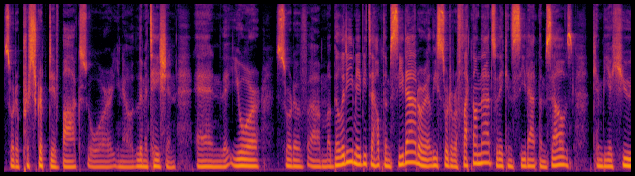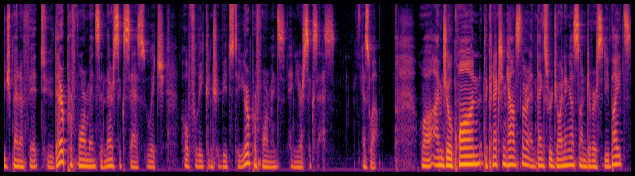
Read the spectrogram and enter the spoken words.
sort of prescriptive box or, you know, limitation and that your sort of um, ability maybe to help them see that or at least sort of reflect on that so they can see that themselves can be a huge benefit to their performance and their success which hopefully contributes to your performance and your success as well. Well, I'm Joe Kwan, the Connection Counselor, and thanks for joining us on Diversity Bites.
